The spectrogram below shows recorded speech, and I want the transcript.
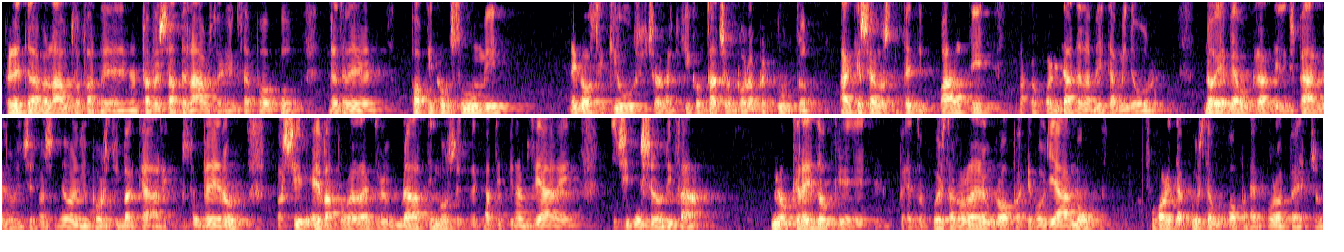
prendete l'auto, fate, attraversate l'Austria che inizia poco, andate a vedere pochi consumi, negozi chiusi, cioè la c'è un po' dappertutto, anche se hanno stipendi più alti, ma la qualità della vita minore. Noi abbiamo grandi risparmi, lo diceva il signore, di depositi bancari, questo è vero, ma si evaporerebbero in un attimo se i mercati finanziari decidessero di farlo. Io credo che, ripeto, questa non è l'Europa che vogliamo, fuori da questa Europa è ancora peggio.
